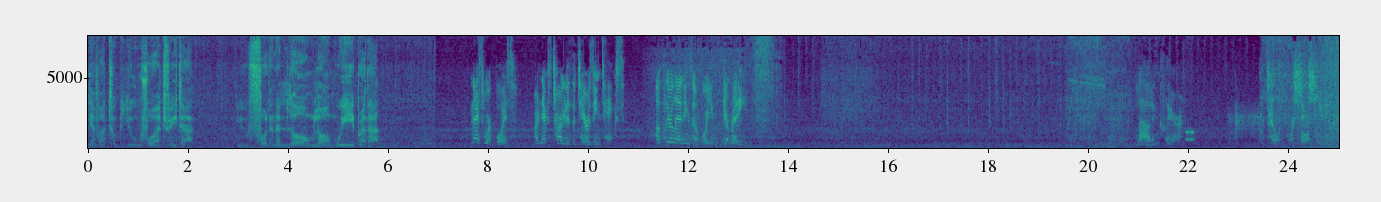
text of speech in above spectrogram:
Never took you for a traitor. You've fallen a long, long way, brother. Nice work, boys. Our next target is the Terrazine tanks. I'll clear a landing zone for you. Get ready. Loud and clear. I'm telling you, I saw something. Executing.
